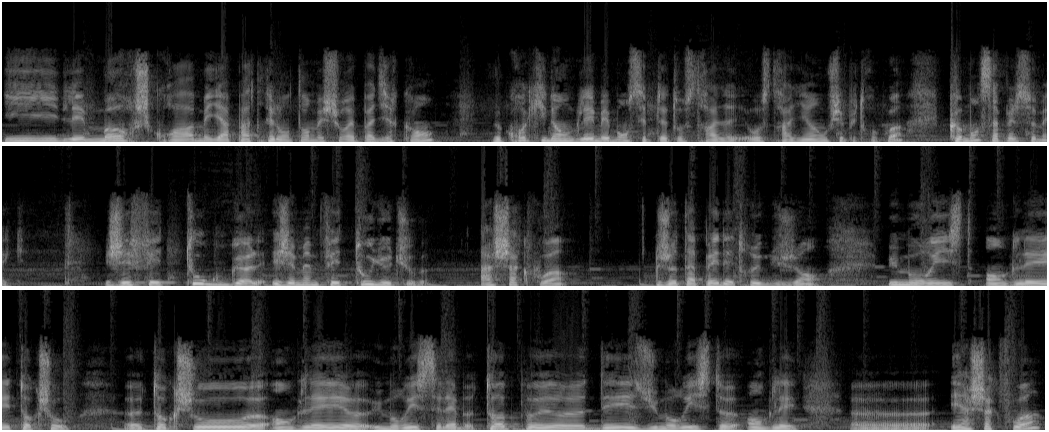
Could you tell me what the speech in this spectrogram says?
Il est mort, je crois, mais il n'y a pas très longtemps, mais je saurais pas dire quand. Je crois qu'il est anglais, mais bon, c'est peut-être australien ou je sais plus trop quoi. Comment s'appelle ce mec? J'ai fait tout Google et j'ai même fait tout YouTube. À chaque fois, je tapais des trucs du genre humoriste anglais talk show, euh, talk show euh, anglais euh, humoriste célèbre, top des humoristes anglais. et à chaque fois,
